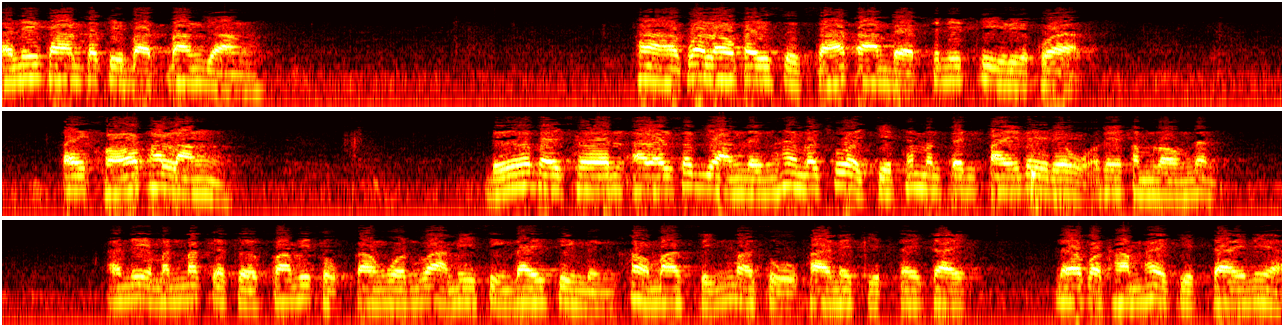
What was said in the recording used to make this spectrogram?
อันนี้การปฏิบัติบางอย่าง ถ้าหากว่าเราไปศึกษาตามแบบชนิดที่เรียกว่า ไปขอพลัง หรือไปเชิญอะไรสักอย่างหนึ่งให้มาช่วยจิตให้มันเป็นไปได้เร็วอะไรทำลองนั่นอันนี้มันมักจะเกิดความวิตกกังวลว่ามีสิ่งใดสิ่งหนึ่งเข้ามาสิงมาสู่ภายในจิตในใจ แล้วก็ทำให้จิตใจเนี่ย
